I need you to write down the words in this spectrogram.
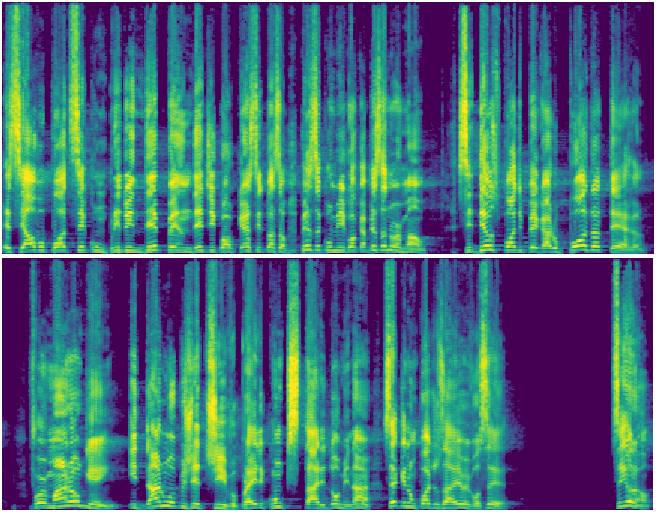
Esse alvo pode ser cumprido independente de qualquer situação. Pensa comigo, a cabeça normal. Se Deus pode pegar o pó da terra, formar alguém e dar um objetivo para ele conquistar e dominar, será que ele não pode usar eu e você? Sim ou não?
